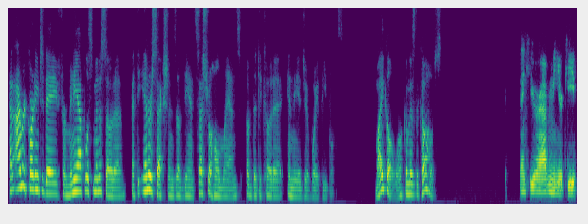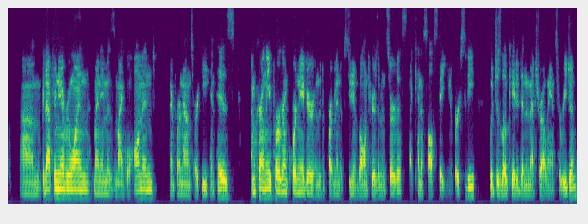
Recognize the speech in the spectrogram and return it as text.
And I'm recording today from Minneapolis, Minnesota, at the intersections of the ancestral homelands of the Dakota and the Ojibwe peoples. Michael, welcome as the co host. Thank you for having me here, Keith. Um, good afternoon, everyone. My name is Michael Almond. My pronouns are he, him, his. I'm currently a program coordinator in the Department of Student Volunteerism and Service at Kennesaw State University, which is located in the Metro Atlanta region.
